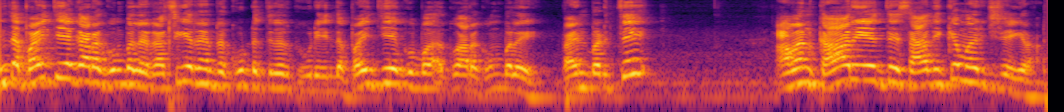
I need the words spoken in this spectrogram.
இந்த பைத்தியக்கார கும்பலை ரசிகர் என்ற கூட்டத்தில் இருக்கக்கூடிய இந்த பைத்திய கும்பக்கார கும்பலை பயன்படுத்தி அவன் காரியத்தை சாதிக்க முயற்சி செய்கிறான்.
